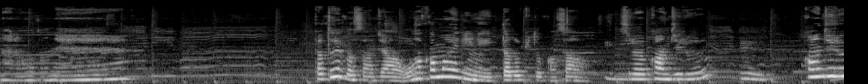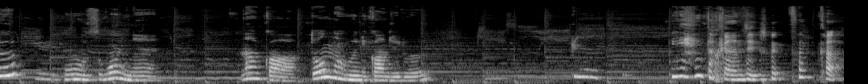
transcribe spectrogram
なるほどね。例えばさ、じゃあお墓参りに行った時とかさ、それは感じる？うん。感じる？うん。おお、すごいね。なんか、どんな風に感じる？ピン。ピンと感じる。そっか。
